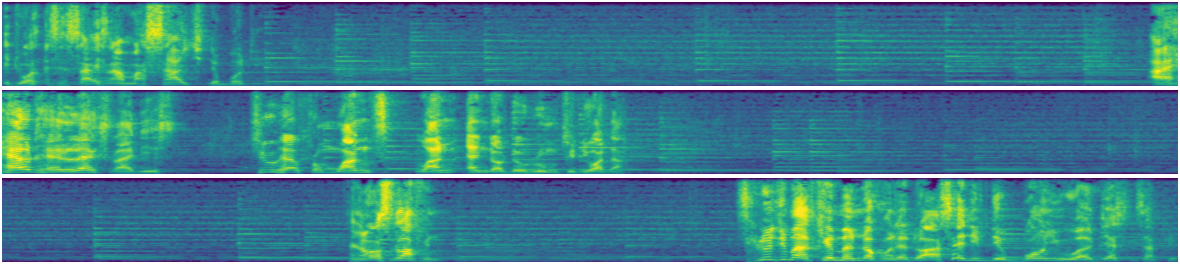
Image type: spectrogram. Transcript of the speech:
it was exercise. I massaged the body. I held her legs like this, threw her from one, one end of the room to the other. And I was laughing. Security man came and knocked on the door. I said, if they burn you well, just disappear.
